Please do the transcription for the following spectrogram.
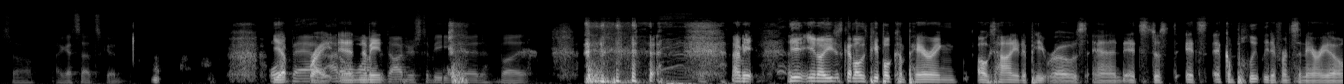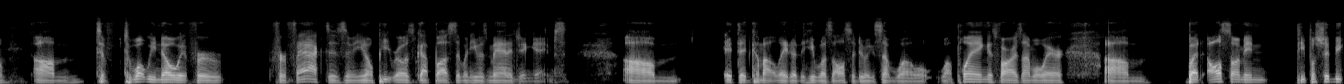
So I guess that's good. Or yep, bad. right. I and I mean, the Dodgers to be good, but I mean, you, you, know, you just got all these people comparing Ohtani to Pete Rose, and it's just it's a completely different scenario. Um, to to what we know it for for fact is, you know, Pete Rose got busted when he was managing games. Um, it did come out later that he was also doing some well while playing, as far as I'm aware. Um, but also, I mean, people should be,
